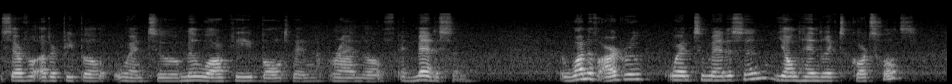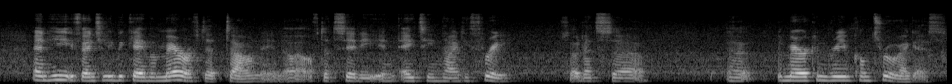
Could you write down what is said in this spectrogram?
several other people went to Milwaukee, Baldwin, Randolph and Madison. One of our group went to Madison, Jan Hendrik de Kortschot, and he eventually became a mayor of that town, in, uh, of that city in 1893. So that's uh, uh, American dream come true, I guess.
